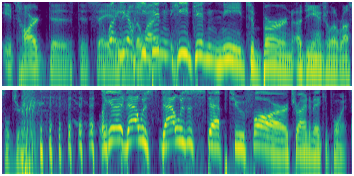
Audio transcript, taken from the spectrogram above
It's hard to to say. Well, you know, he didn't. He didn't need to burn a D'Angelo Russell jersey. like uh, that was that was a step too far trying to make your point.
